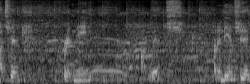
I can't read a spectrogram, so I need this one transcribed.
Hot chick, Brittany, hot witch, hot Indian chick,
